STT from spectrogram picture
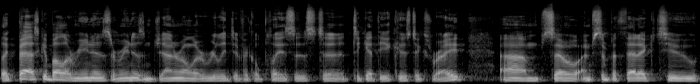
like basketball arenas, arenas in general are really difficult places to to get the acoustics right. Um, so I'm sympathetic to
